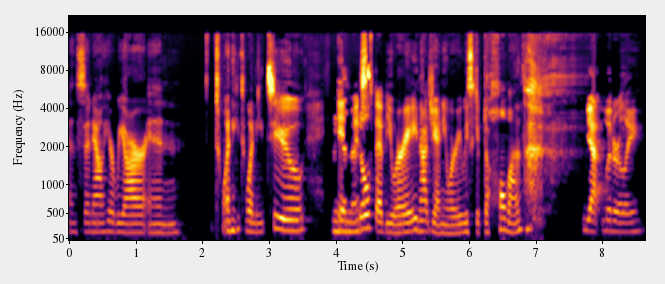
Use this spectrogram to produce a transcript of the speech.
and so now here we are in 2022 in middle February, not January. We skipped a whole month. yeah, literally.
